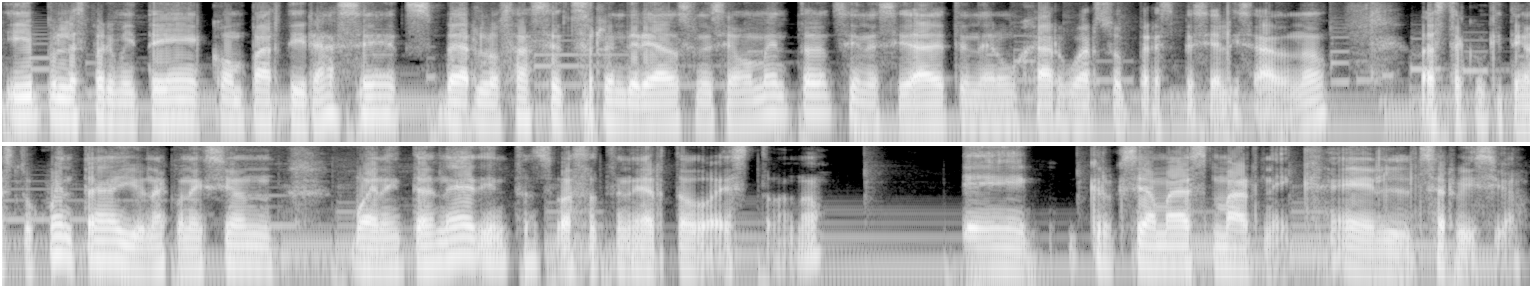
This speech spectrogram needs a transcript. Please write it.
y pues les permite compartir assets, ver los assets rendereados en ese momento sin necesidad de tener un hardware súper especializado, ¿no? Basta con que tengas tu cuenta y una conexión buena a internet y entonces vas a tener todo esto, ¿no? Eh, creo que se llama SmartNIC el servicio.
